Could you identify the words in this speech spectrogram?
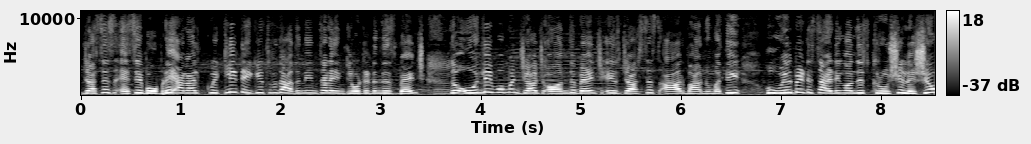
Justice S.A. Bobde. And I'll quickly take you through the other names that are included in this bench. The only woman judge on the bench is Justice R. Bhanumati, who will be deciding on this crucial issue.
